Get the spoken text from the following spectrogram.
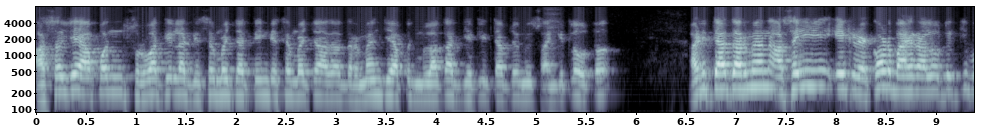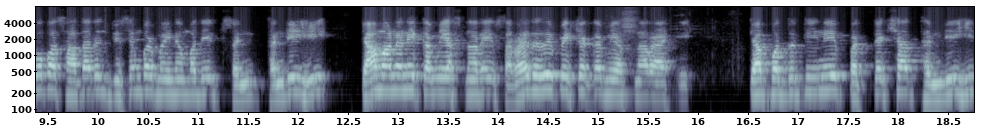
असं जे आपण सुरुवातीला डिसेंबरच्या तीन डिसेंबरच्या दरम्यान जी आपण मुलाखत घेतली त्याबद्दल मी सांगितलं होतं. आणि त्या दरम्यान असंही एक रेकॉर्ड बाहेर आलं होतं की बाबा साधारण डिसेंबर महिन्यामध्ये थंडी ही त्या मानाने कमी असणार आहे सरासरीपेक्षा कमी असणार आहे. त्या पद्धतीने प्रत्यक्षात थंडी ही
